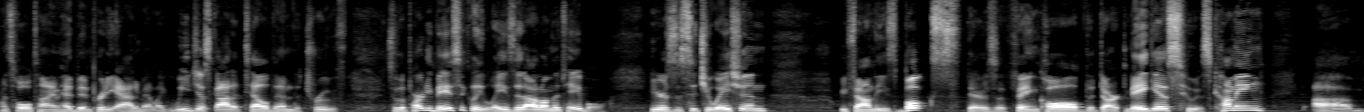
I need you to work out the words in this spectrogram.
this whole time had been pretty adamant like we just got to tell them the truth so the party basically lays it out on the table here's the situation. We found these books. There's a thing called the dark magus who is coming. Um,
